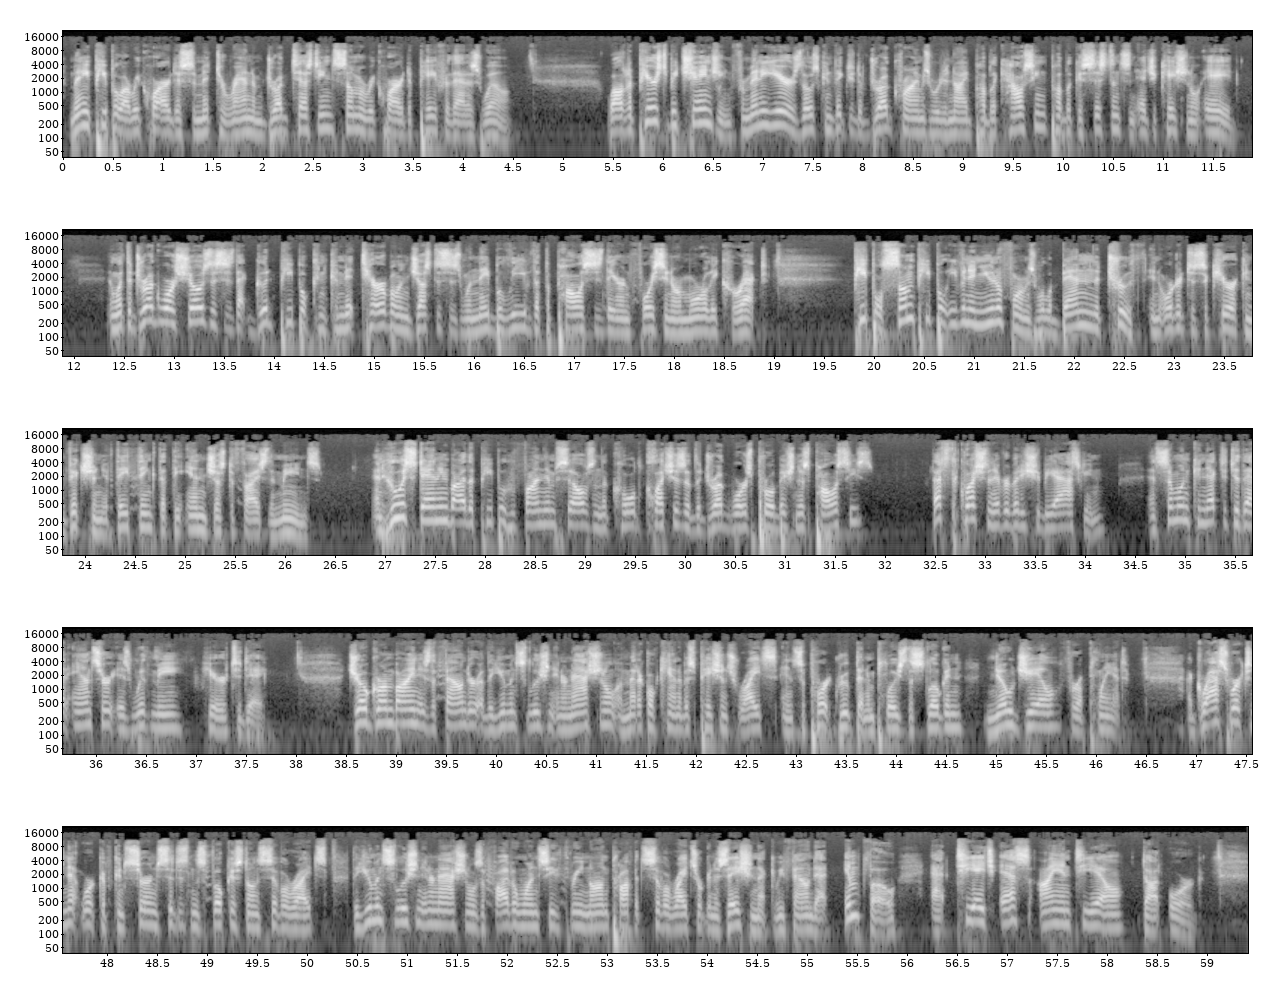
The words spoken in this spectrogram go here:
Many people are required to submit to random drug testing, some are required to pay for that as well. While it appears to be changing, for many years those convicted of drug crimes were denied public housing, public assistance, and educational aid. And what the drug war shows us is that good people can commit terrible injustices when they believe that the policies they are enforcing are morally correct. People, some people even in uniforms, will abandon the truth in order to secure a conviction if they think that the end justifies the means. And who is standing by the people who find themselves in the cold clutches of the drug war's prohibitionist policies? That's the question everybody should be asking, and someone connected to that answer is with me here today. Joe Grumbine is the founder of the Human Solution International, a medical cannabis patients' rights and support group that employs the slogan No Jail for a Plant. A grassroots network of concerned citizens focused on civil rights, the Human Solution International is a 501c3 nonprofit civil rights organization that can be found at info at thsintl.org.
